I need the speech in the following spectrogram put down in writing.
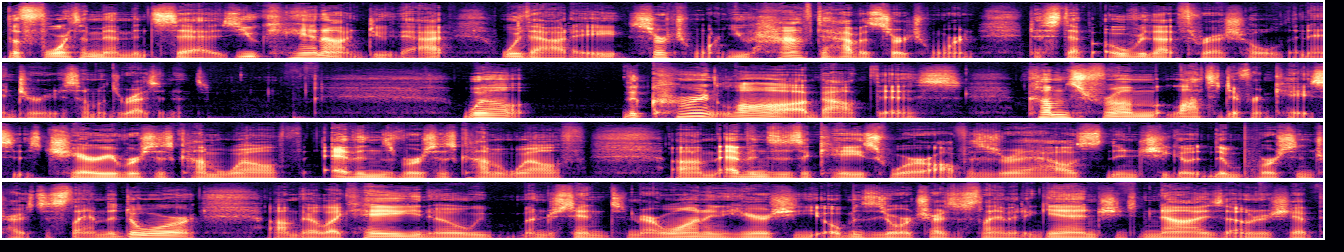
the Fourth Amendment says you cannot do that without a search warrant. You have to have a search warrant to step over that threshold and enter into someone's residence. Well, the current law about this comes from lots of different cases Cherry versus Commonwealth, Evans versus Commonwealth. Um, Evans is a case where officers are at the house, then she goes, the person tries to slam the door. Um, they're like, hey, you know, we understand there's marijuana in here. She opens the door, tries to slam it again. She denies the ownership,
